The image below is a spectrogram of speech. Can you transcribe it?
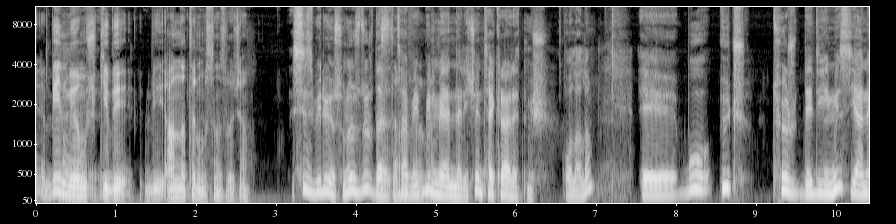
Bilmiyormuş gibi bir anlatır mısınız hocam? Siz biliyorsunuzdur da tabii bilmeyenler için tekrar etmiş olalım. Ee, bu üç tür dediğimiz yani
